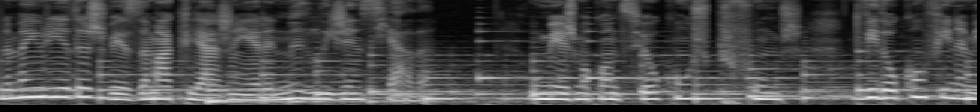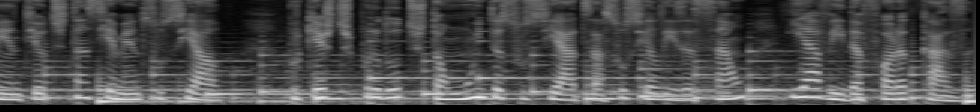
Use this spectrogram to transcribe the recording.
na maioria das vezes a maquilhagem era negligenciada. O mesmo aconteceu com os perfumes, devido ao confinamento e ao distanciamento social, porque estes produtos estão muito associados à socialização e à vida fora de casa.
